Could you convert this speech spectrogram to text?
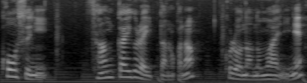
コースに3回ぐらい行ったのかな？コロナの前にね。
